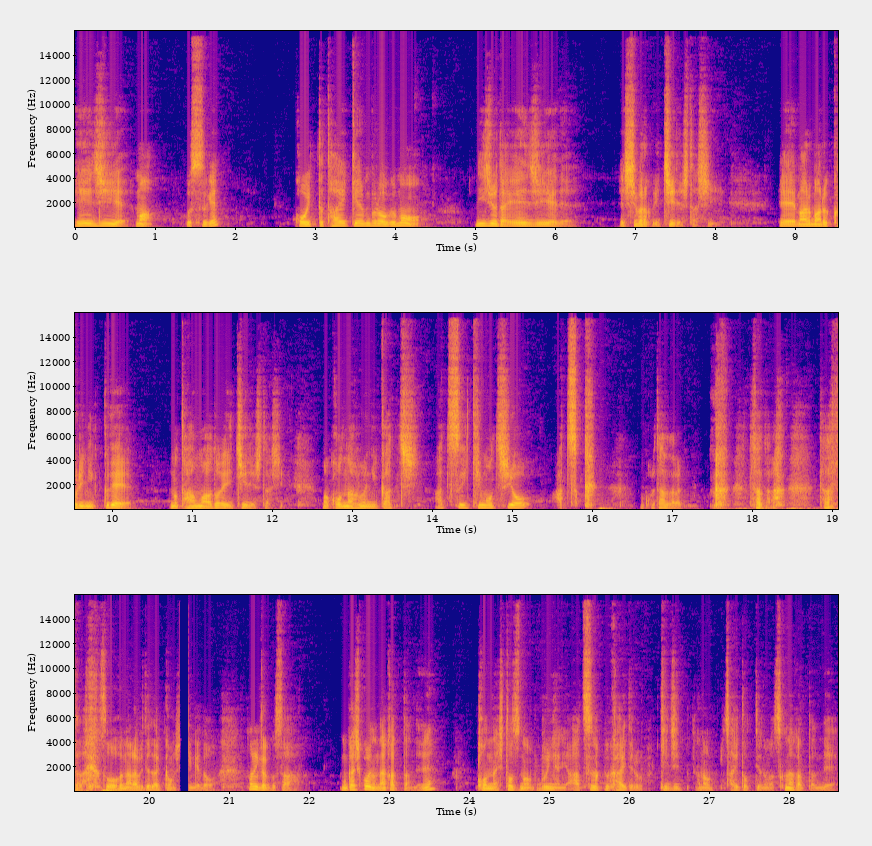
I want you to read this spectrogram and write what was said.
AGA、まあ、薄毛？こういった体験ブログも20代 AGA でしばらく1位でしたし、えー、〇〇クリニックでのターンワードで1位でしたし、まあ、こんな風にガチ、熱い気持ちを熱く、これただただ、た だただ、ただただそう並べてただけかもしれんけど、とにかくさ、昔こういうのなかったんでね、こんな一つの分野に熱く書いてる記事、あの、サイトっていうのが少なかったんで、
